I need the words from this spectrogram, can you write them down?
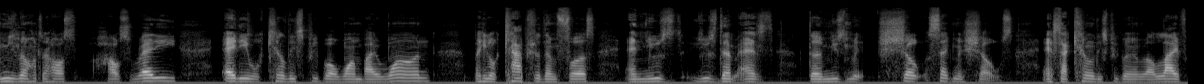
amusement haunted house house ready. Eddie will kill these people one by one, but he will capture them first and use use them as the amusement show segment shows and start killing these people in real life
